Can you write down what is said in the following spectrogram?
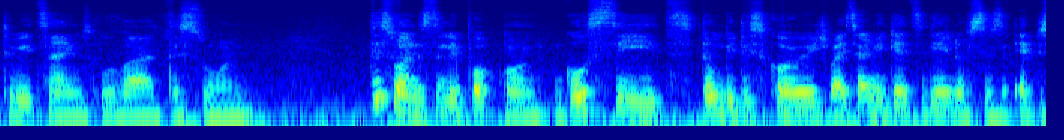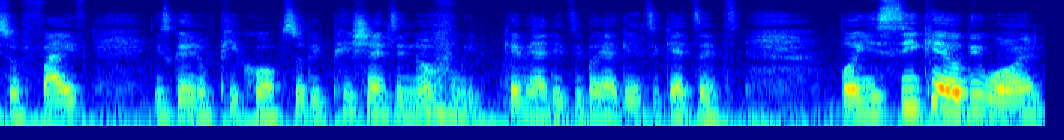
three times over this one. This one is still a popcorn. Go see it. Don't be discouraged. By the time you get to the end of season episode five, it's going to pick up. So be patient enough with Kemi but you're going to get it. But you see, KOB one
